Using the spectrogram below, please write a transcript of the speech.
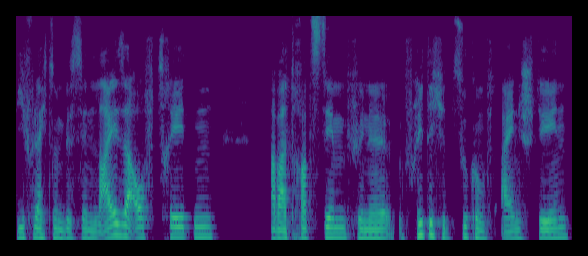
die vielleicht so ein bisschen leiser auftreten, aber trotzdem für eine friedliche Zukunft einstehen.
